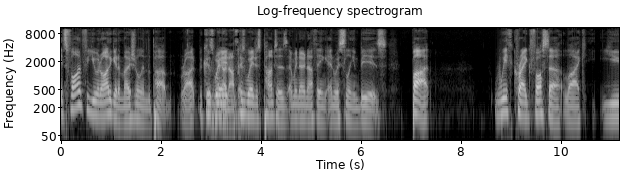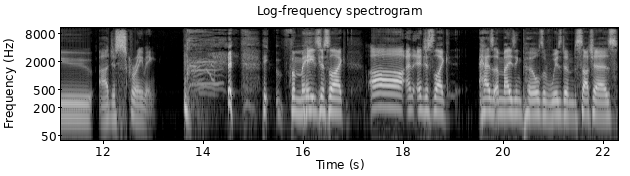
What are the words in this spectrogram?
it's fine for you and I to get emotional in the pub, right? Because 'Cause we know we're- nothing. Because we're just punters and we know nothing and we're slinging beers. But with Craig Foster, like, you are just screaming. He, for me, He's just like, ah, and, and just like has amazing pearls of wisdom, such as,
